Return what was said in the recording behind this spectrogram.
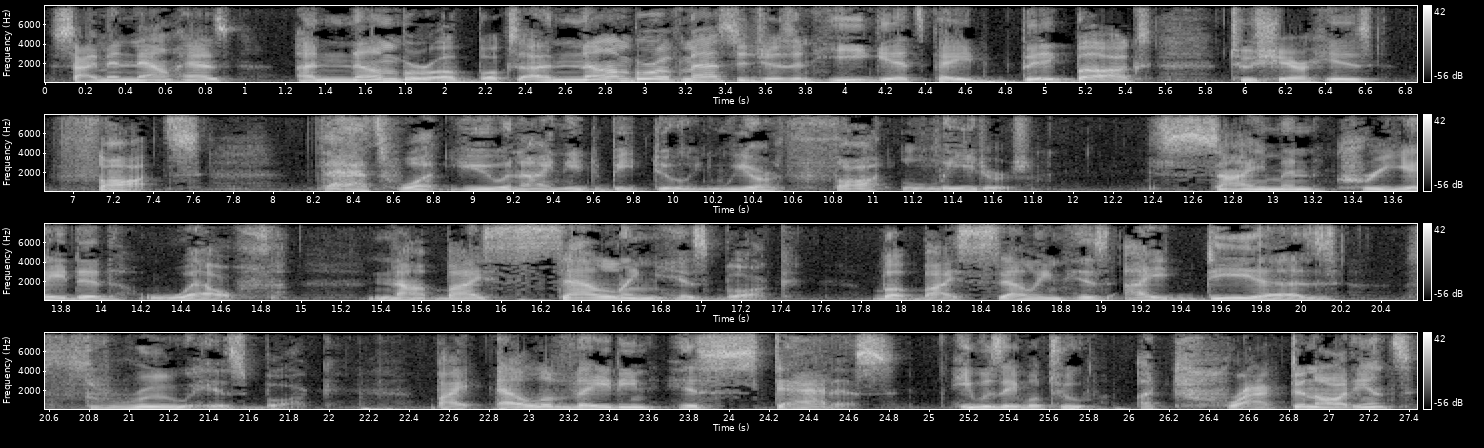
Simon now has a number of books, a number of messages, and he gets paid big bucks to share his thoughts. That's what you and I need to be doing. We are thought leaders. Simon created wealth not by selling his book, but by selling his ideas through his book. By elevating his status, he was able to attract an audience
